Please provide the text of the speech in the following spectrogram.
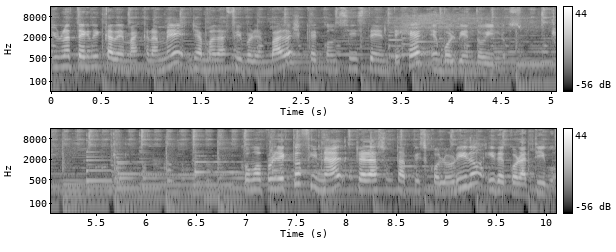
y una técnica de macramé llamada fiber emballage que consiste en tejer envolviendo hilos. Como proyecto final crearás un tapiz colorido y decorativo,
